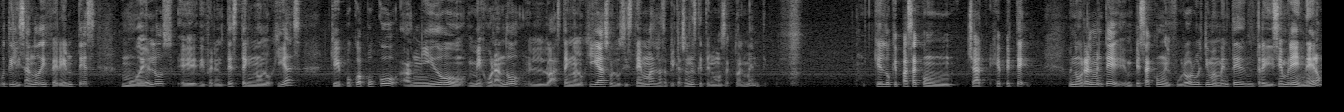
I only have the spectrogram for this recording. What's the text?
utilizando diferentes modelos, eh, diferentes tecnologías que poco a poco han ido mejorando las tecnologías o los sistemas, las aplicaciones que tenemos actualmente. ¿Qué es lo que pasa con ChatGPT? Bueno, realmente empieza con el furor últimamente entre diciembre y enero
